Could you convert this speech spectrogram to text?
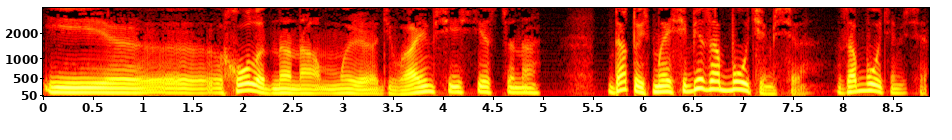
И э, холодно нам, мы одеваемся, естественно. Да, то есть мы о себе заботимся, заботимся.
